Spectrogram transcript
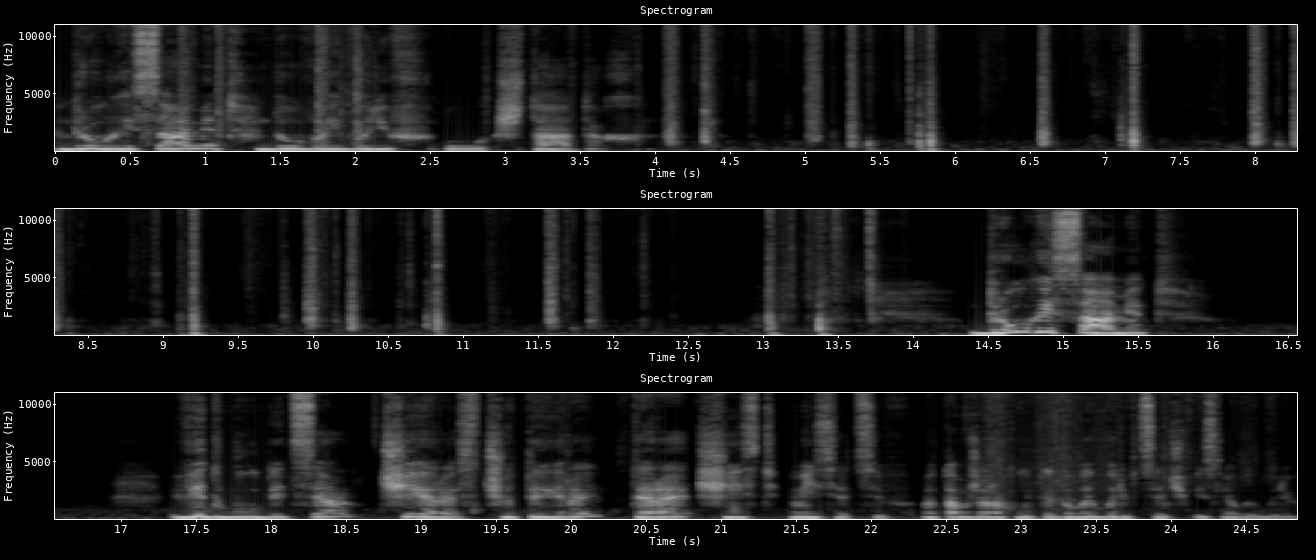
Другий саміт до виборів у Штатах. Другий саміт відбудеться через 4-6 місяців. А там вже рахуйте, до виборів це чи після виборів.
